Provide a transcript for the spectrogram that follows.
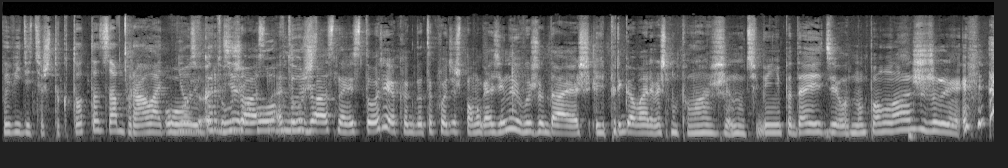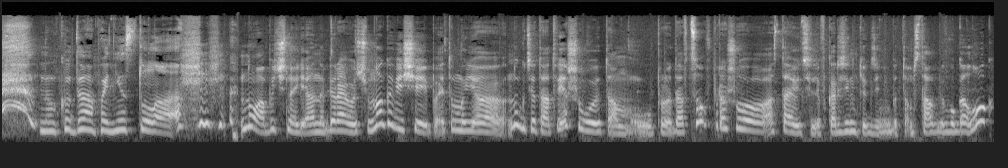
вы видите, что кто-то забрал, отнес Ой, это, ужасно, это ужасная история, когда ты ходишь по магазину и выжидаешь, и приговариваешь, ну положи, ну тебе не подойдет, ну положи, ну куда понесла? Ну, обычно я набираю очень много вещей, поэтому я, ну, где-то отвешиваю, там, у продавцов прошу оставить или в корзинке где-нибудь там ставлю в уголок,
